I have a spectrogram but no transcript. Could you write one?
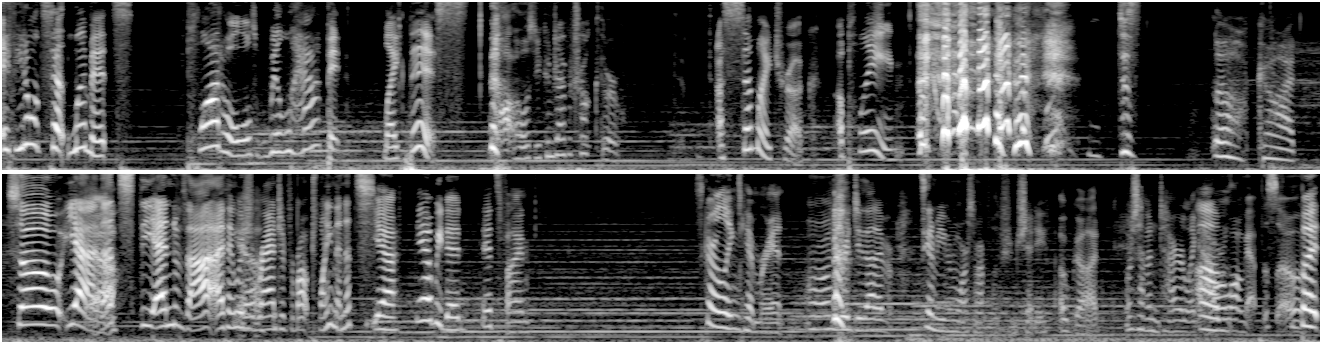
If you don't set limits, plot holes will happen. Like this. plot holes you can drive a truck through. A semi truck, a plane. Just Oh god. So yeah, Yeah. that's the end of that. I think we just ranted for about 20 minutes. Yeah, yeah, we did. It's fine. Scarlett and Kim rant. Oh, we're gonna do that. Ever. It's gonna be even more Star Revolution shitty. Oh god. We'll just have an entire like Um, hour long episode. But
